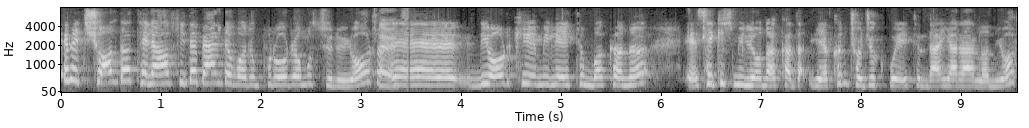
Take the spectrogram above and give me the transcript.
Evet şu anda telafide ben de varım programı sürüyor. Evet. Ee, diyor ki Milli Eğitim Bakanı e, 8 milyona kadar yakın çocuk bu eğitimden yararlanıyor.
